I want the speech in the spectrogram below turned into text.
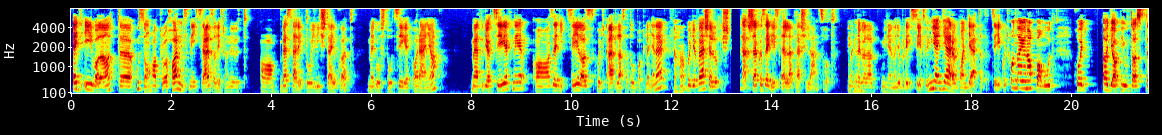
egy év alatt eh, 26-ról 34%-ra nőtt a beszállítói listájukat megosztó cégek aránya, mert ugye a cégeknél az egyik cél az, hogy átláthatóbbak legyenek, Aha. hogy a vásárlók is lássák az egész ellátási láncot, vagy Igen. legalább minél nagyobb részét, hogy milyen gyárakban gyártat a cég, hogy honnan jön a pamut, hogy a gyapjút azt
